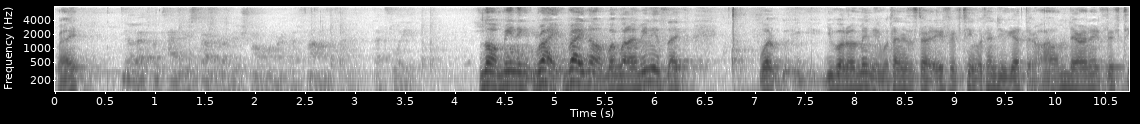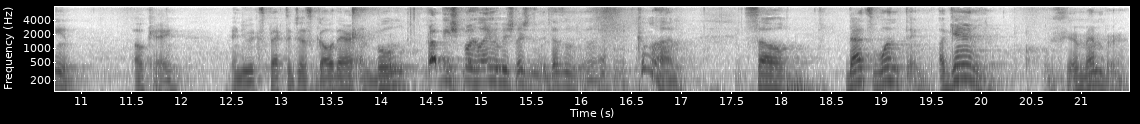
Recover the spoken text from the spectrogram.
right? No, that's what time you start Rabbi Shlomo. That's not on time. That's late. No, meaning right, right. No, but what I mean is like, what you go to a minyan. What time does it start? Eight fifteen. What time do you get there? Oh, I'm there on eight fifteen. Okay, and you expect to just go there and boom, Rabbi Shmuel, it doesn't. You know, come on. So that's one thing. Again, remember,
